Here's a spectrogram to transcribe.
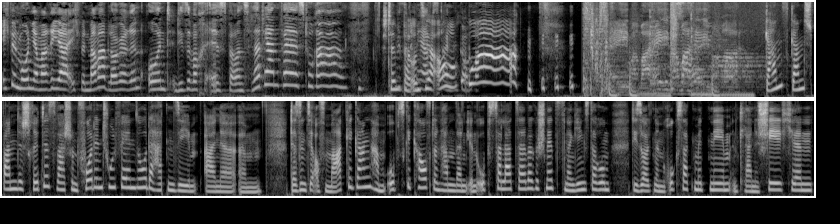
Ich bin Monja Maria, ich bin Mama-Bloggerin und diese Woche ist bei uns Laternenfest, hurra! Stimmt, bei uns ja auch. Wow. Hey Mama, hey Mama, hey Mama ganz, ganz spannende Schritte. Es war schon vor den Schulferien so. Da hatten sie eine, ähm, da sind sie auf den Markt gegangen, haben Obst gekauft und haben dann ihren Obstsalat selber geschnitzt. Und dann ging es darum, die sollten einen Rucksack mitnehmen, ein kleines Schälchen,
